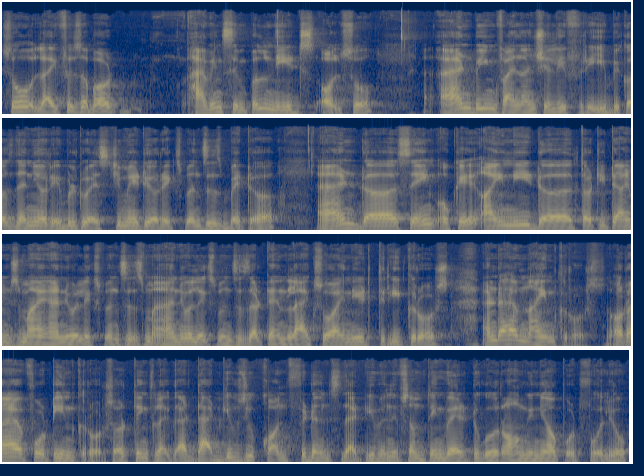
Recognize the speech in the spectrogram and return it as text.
So life is about having simple needs also and being financially free because then you're able to estimate your expenses better and uh, saying okay i need uh, 30 times my annual expenses. My annual expenses are 10 lakhs so i need 3 crores and i have 9 crores or i have 14 crores or things like that. That gives you confidence that even if something were to go wrong in your portfolio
